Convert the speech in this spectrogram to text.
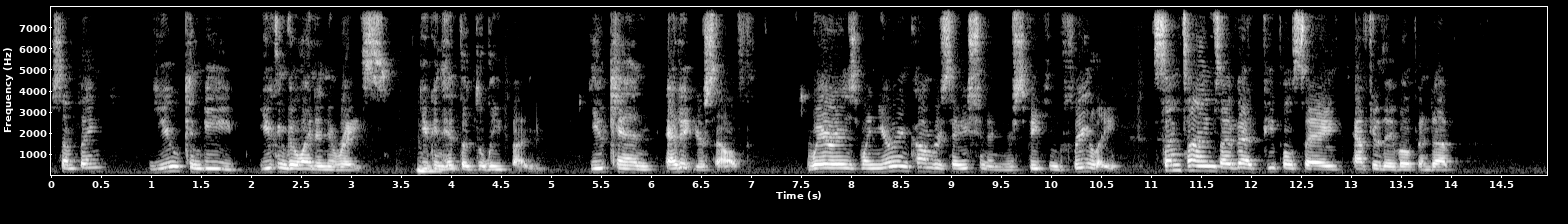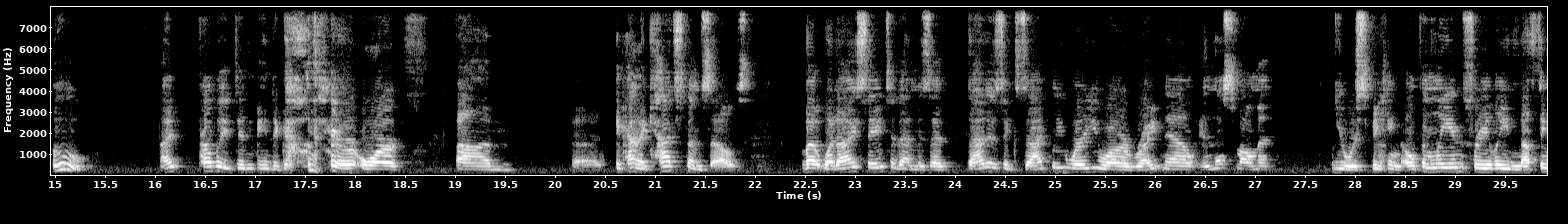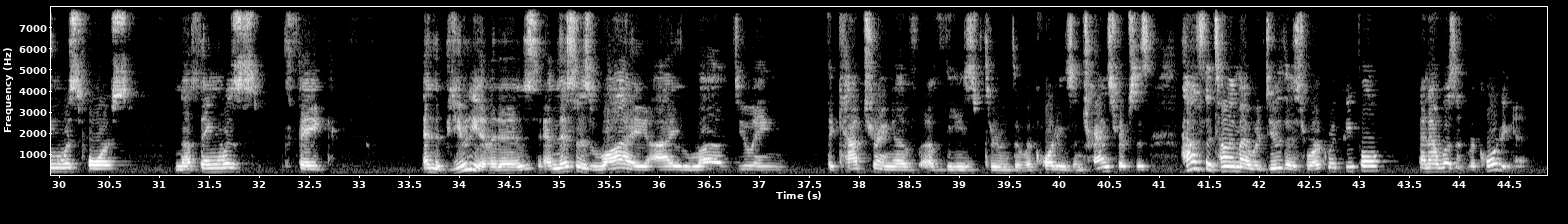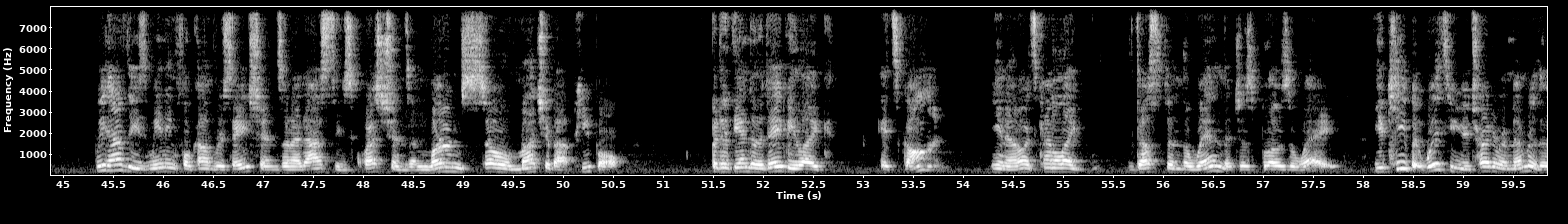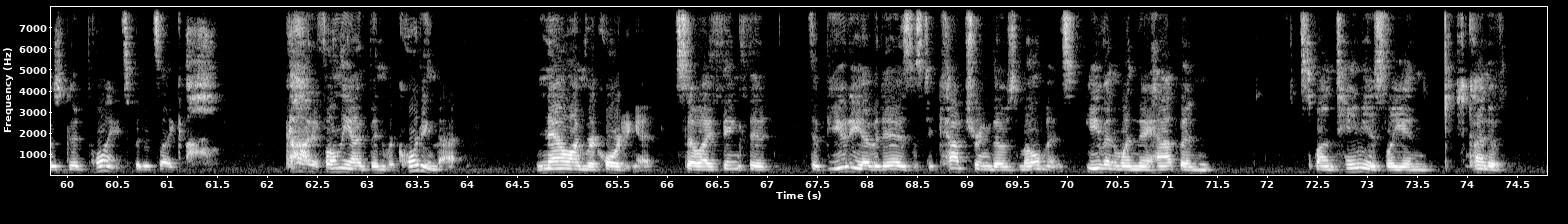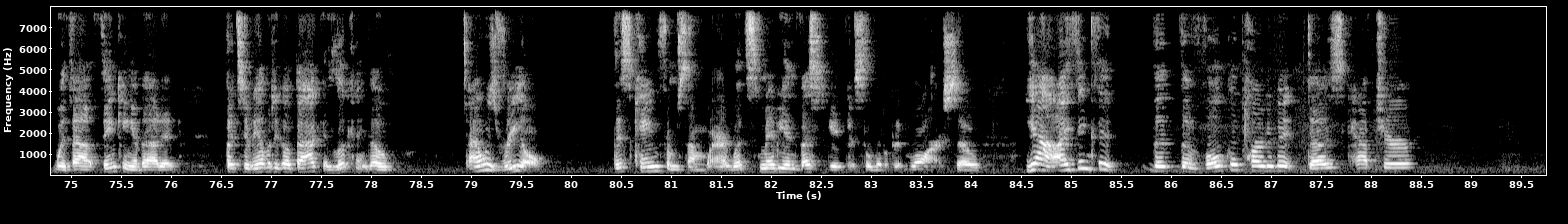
something, you can be you can go in and erase. You can hit the delete button. You can edit yourself. Whereas when you're in conversation and you're speaking freely, sometimes I've had people say after they've opened up, "Ooh, I probably didn't mean to go there," or um, uh, they kind of catch themselves. But what I say to them is that that is exactly where you are right now in this moment you were speaking openly and freely. Nothing was forced. Nothing was fake. And the beauty of it is, and this is why I love doing the capturing of, of these through the recordings and transcripts, is half the time I would do this work with people and I wasn't recording it. We'd have these meaningful conversations and I'd ask these questions and learn so much about people. But at the end of the day, be like, it's gone. You know, it's kind of like dust in the wind that just blows away. You keep it with you, you try to remember those good points, but it's like, oh, God, if only I'd been recording that. Now I'm recording it. So I think that the beauty of it is is to capturing those moments, even when they happen spontaneously and kind of without thinking about it, but to be able to go back and look and go, that was real. This came from somewhere. Let's maybe investigate this a little bit more. So yeah, I think that the, the vocal part of it does capture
